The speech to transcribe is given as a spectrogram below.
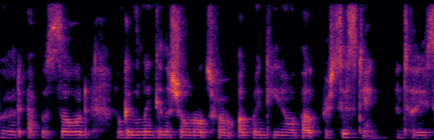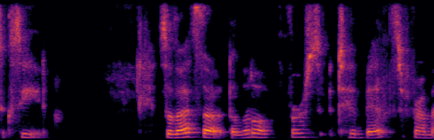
good episode. I'm going to link in the show notes from Og Mandino about persisting until you succeed. So that's the, the little first tidbits from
